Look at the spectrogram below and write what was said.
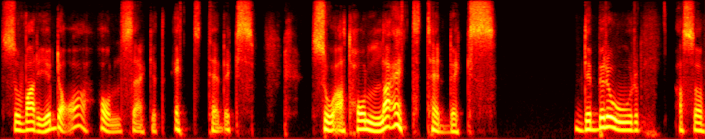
Så varje dag hålls säkert ett TEDx. Så att hålla ett TEDx, det beror, alltså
